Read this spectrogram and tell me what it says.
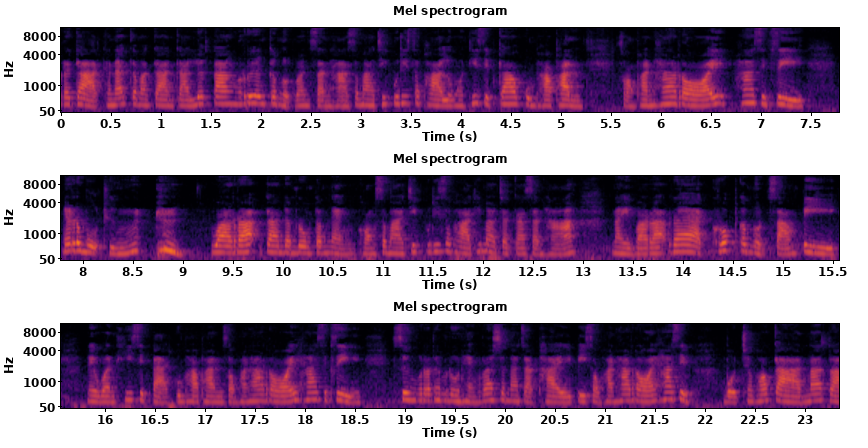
ประกาศคณะกรรมการการเลือกตั้งเรื่องกำหนดวันสรรหาสมาชิกวุฒิสภาลงวันที่ 19 กุมภาพันธ์ 2554 ได้ระบุถึงวาระการดำรงตำแหน่งของสมาชิกวุฒิสภาที่มาจากการสรรหา ในวาระแรกครบกำหนด 3 ปี ในวันที่ 18 กุมภาพันธ์ 2554 ซึ่งรัฐธรรมนูญแห่งราชอาณาจักรไทย ปี 2550 บทเฉพาะการมาตรา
